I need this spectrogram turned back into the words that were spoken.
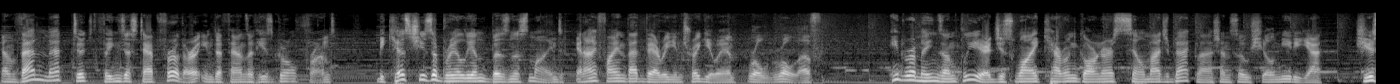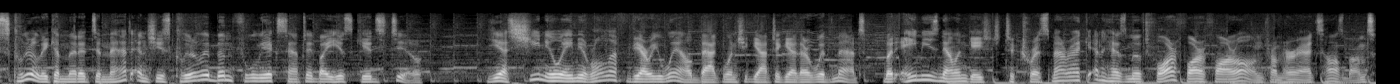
And then Matt took things a step further in defense of his girlfriend, because she's a brilliant business mind, and I find that very intriguing, wrote Roloff. It remains unclear just why Karen garners so much backlash on social media. She's clearly committed to Matt and she's clearly been fully accepted by his kids too. Yes, she knew Amy Roloff very well back when she got together with Matt, but Amy is now engaged to Chris Marek and has moved far far far on from her ex-husband.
